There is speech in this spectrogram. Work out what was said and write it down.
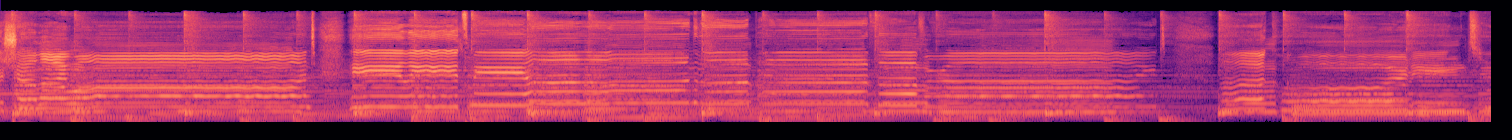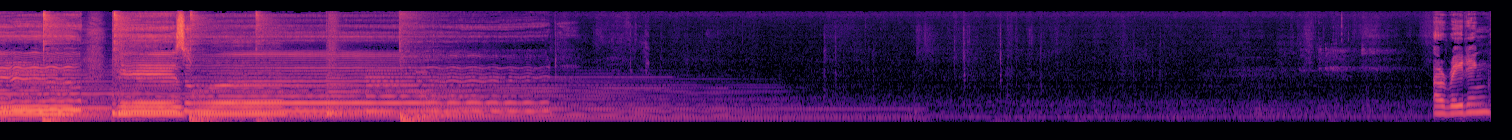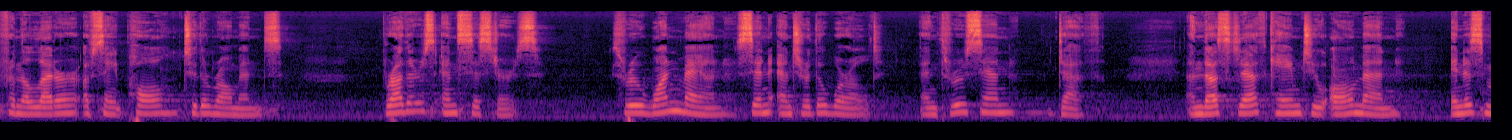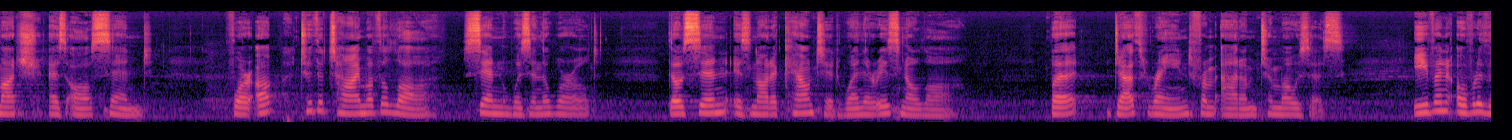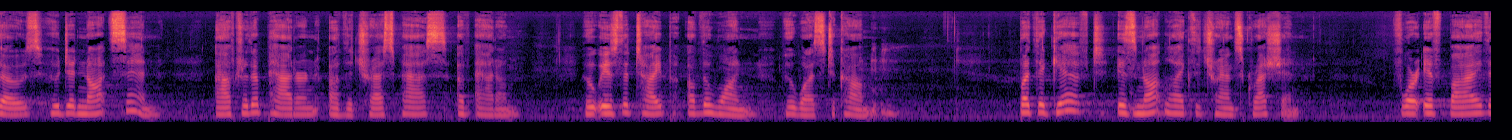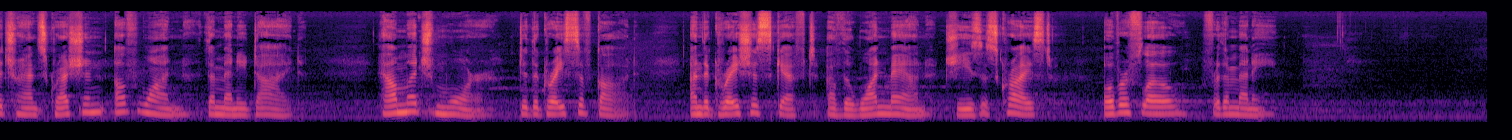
Marshall reading from the letter of St. Paul to the Romans. Brothers and sisters, through one man sin entered the world, and through sin, death. And thus death came to all men, inasmuch as all sinned. For up to the time of the law, sin was in the world, though sin is not accounted when there is no law. But death reigned from Adam to Moses even over those who did not sin, after the pattern of the trespass of Adam, who is the type of the one who was to come. But the gift is not like the transgression. For if by the transgression of one the many died, how much more did the grace of God and the gracious gift of the one man, Jesus Christ, overflow for the many?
